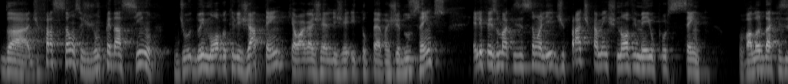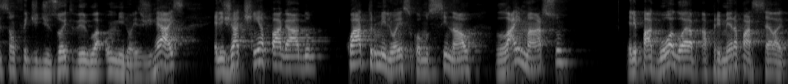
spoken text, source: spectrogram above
da, de fração, ou seja, de um pedacinho de, do imóvel que ele já tem, que é o HGLG Itupeva G200. Ele fez uma aquisição ali de praticamente 9,5%. O valor da aquisição foi de 18,1 milhões de reais. Ele já tinha pagado 4 milhões como sinal lá em março. Ele pagou agora a primeira parcela,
